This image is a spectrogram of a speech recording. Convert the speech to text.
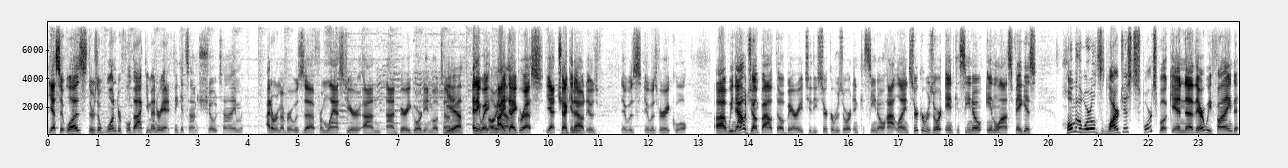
Yes, it was. There's a wonderful documentary. I think it's on Showtime. I don't remember. It was uh, from last year on on Berry Gordy and Motown. Yeah. Anyway, oh, yeah. I digress. Yeah, check we it do. out. It was it was it was very cool. Uh, we now jump out though, Barry, to the Circa Resort and Casino Hotline. Circa Resort and Casino in Las Vegas home of the world's largest sports book. And uh, there we find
